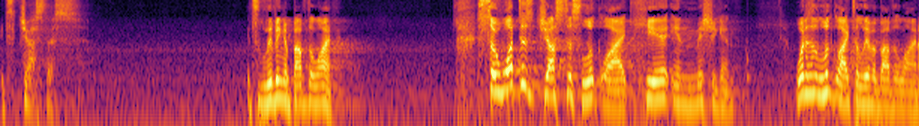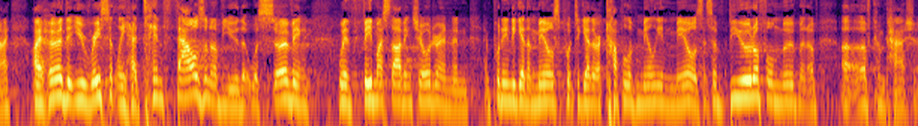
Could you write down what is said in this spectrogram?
It's justice, it's living above the line. So, what does justice look like here in Michigan? What does it look like to live above the line? I, I heard that you recently had 10,000 of you that were serving with Feed My Starving Children and, and putting together meals, put together a couple of million meals. It's a beautiful movement of, uh, of compassion.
